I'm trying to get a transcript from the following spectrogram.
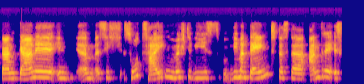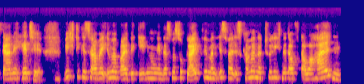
dann gerne in, ähm, sich so zeigen möchte, wie es, wie man denkt, dass der andere es gerne hätte. Wichtig ist aber immer bei Begegnungen, dass man so bleibt, wie man ist, weil das kann man natürlich nicht auf Dauer halten.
